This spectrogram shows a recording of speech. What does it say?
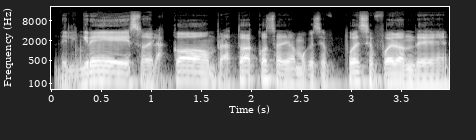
del ingreso, de las compras, todas cosas, digamos, que después se fueron de,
